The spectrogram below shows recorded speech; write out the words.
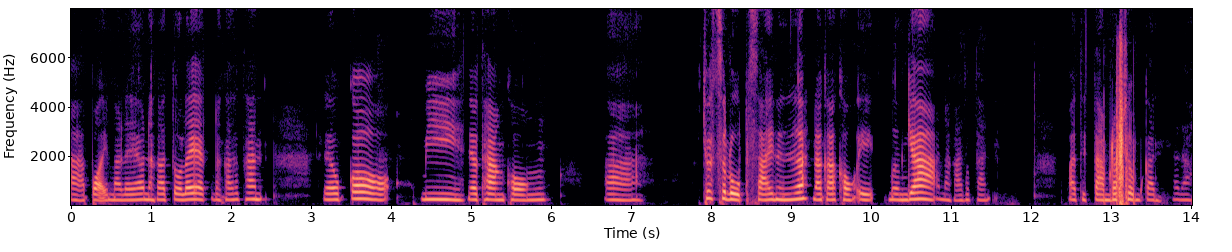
อ่าปล่อยมาแล้วนะคะ ตัวแรกนะคะทุกท่าน แล้วก็มีแนวทางของอชุดสรุปสายเนื้อนะคะของเอกเมืองย่านะคะทุกท่านมาติดตามรับชมกันนะคะ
